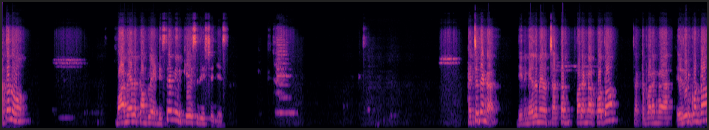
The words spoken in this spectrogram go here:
అతను మా మీద కంప్లైంట్ ఇస్తే మీరు కేసు రిజిస్టర్ చేస్తారు. ఖచ్చితంగా దీని మీద మేము చట్టపరంగా పోతాం చట్టపరంగా ఎదుర్కొంటాం.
